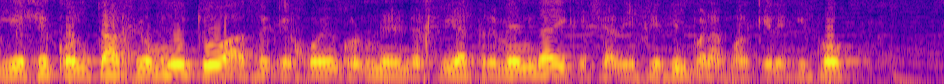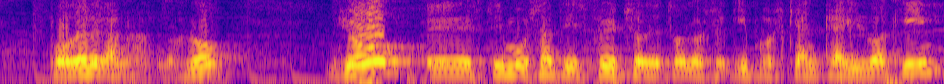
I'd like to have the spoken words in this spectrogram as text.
y ese contagio mutuo hace que jueguen con una energía tremenda y que sea difícil para cualquier equipo poder ganarnos, ¿no? Yo eh, estoy muy satisfecho de todos los equipos que han caído aquí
